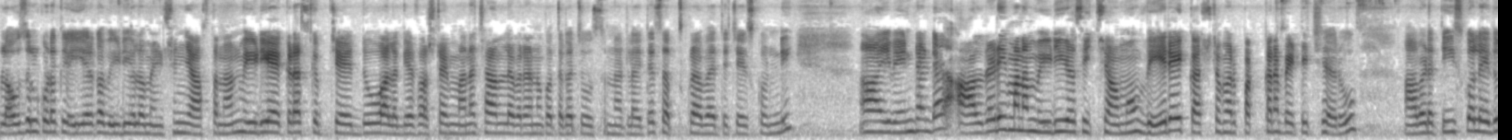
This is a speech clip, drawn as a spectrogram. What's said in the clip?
బ్లౌజులు కూడా క్లియర్గా వీడియోలో మెన్షన్ చేస్తున్నాను. వీడియో ఎక్కడ స్కిప్ చేయొద్దు. అలాగే ఫస్ట్ టైం మన ఛానల్ ఎవరైనా కొత్తగా చూస్తున్నట్లయితే సబ్స్క్రైబ్ అయితే చేసుకోండి. ఇవేంటంటే ఆల్రెడీ మనం వీడియోస్ ఇచ్చాము. వేరే కస్టమర్ పక్కన పెట్టించారు ఆవిడ తీసుకోలేదు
